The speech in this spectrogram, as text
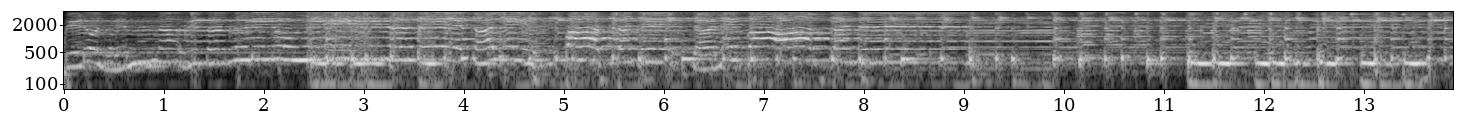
ಬಿಡು ನಿನ್ನ Thank you.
